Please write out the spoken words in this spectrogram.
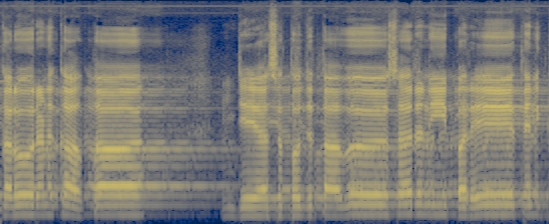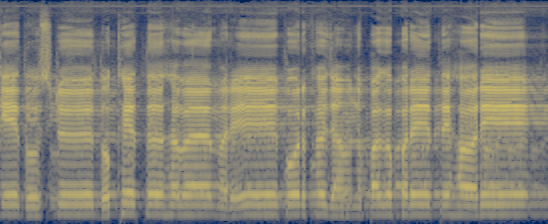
ਕਰੋ ਰਣ ਘਾਤਾ। ਜੇ ਅਸ ਤੁਜ ਤਵ ਸਰਨੀ ਪਰੇ, ਤਿਨ ਕੇ ਦੁਸ਼ਟ ਦੁਖਿਤ ਹਵੈ ਮਰੇ, ਪੁਰਖ ਜਮਨ ਪਗ ਪਰੇ ਤਿਹਾਰੇ।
